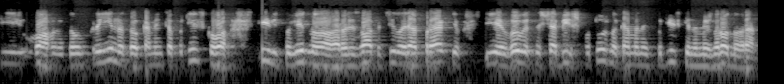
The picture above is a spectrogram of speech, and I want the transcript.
цією увагою до України, до Кам'янця-Подільського і відповідно реалізувати цілий ряд проєктів і вивести ще більш потужно Кам'янець-Подільський на міжнародну арену.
